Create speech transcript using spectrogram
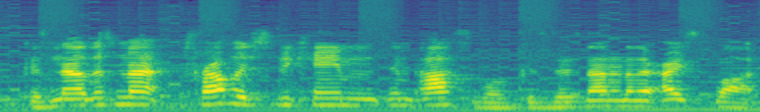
Because now this map probably just became impossible because there's not another ice block.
